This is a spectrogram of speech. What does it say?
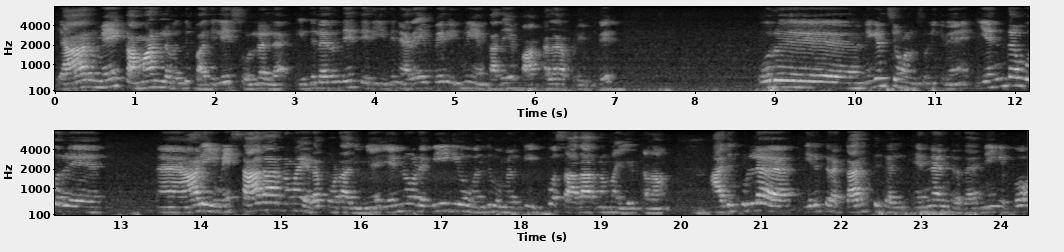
யாருமே கமாண்ட்ல வந்து பதிலே சொல்லலை. இதுல இருந்தே தெரியுது. நிறைய பேர் இன்னும் என் கதையை பார்க்கல அப்படின்ட்டு. ஒரு நிகழ்ச்சி உங்களுக்கு சொல்லிக்கிறேன். எந்த ஒரு ஆளையுமே சாதாரணமாக எடை போடாதீங்க. என்னோட வீடியோ வந்து உங்களுக்கு இப்போ சாதாரணமாக இருக்கலாம். அதுக்குள்ள இருக்கிற கருத்துக்கள் என்னன்றத நீங்கள் போக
